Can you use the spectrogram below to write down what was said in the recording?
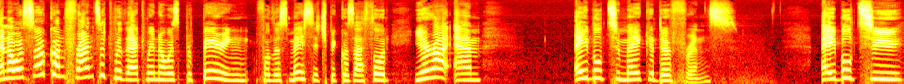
And I was so confronted with that when I was preparing for this message because I thought, here I am, able to make a difference, able to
